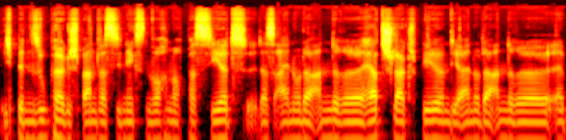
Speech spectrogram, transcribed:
Ich bin super gespannt, was die nächsten Wochen noch passiert. Das ein oder andere Herzschlagspiel und die ein oder andere äh,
